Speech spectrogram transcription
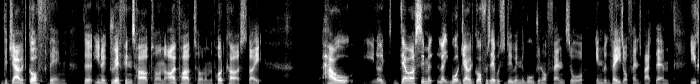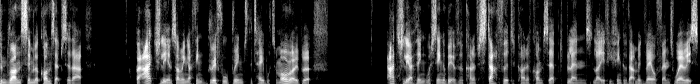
the Jared Goff thing that you know Griffin's harped on, I've harped on on the podcast, like how you know there are similar like what Jared Goff was able to do in the Waldron offense or in McVay's offense back then. You can run similar concepts to that. but actually, and something I think Griff will bring to the table tomorrow, but actually, I think we're seeing a bit of a kind of Stafford kind of concept blend. Like if you think of that McVay offense, where it's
